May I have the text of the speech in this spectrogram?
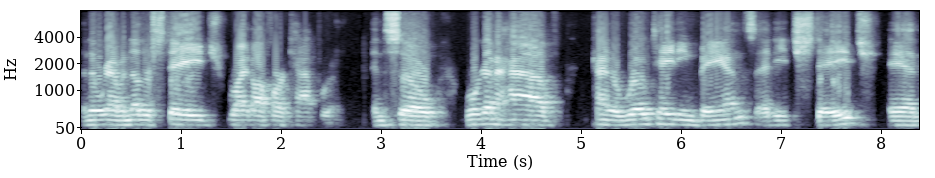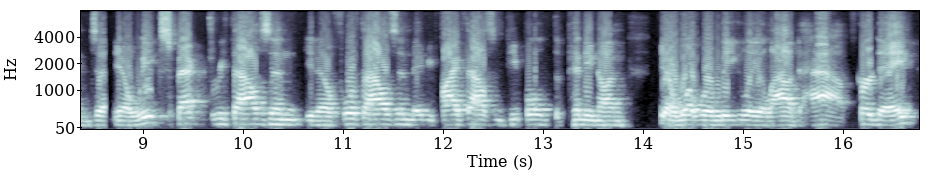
And then we're going to have another stage right off our tap room. And so we're going to have kind of rotating bands at each stage. And, uh, you know, we expect 3,000, you know, 4,000, maybe 5,000 people, depending on, you know, what we're legally allowed to have per day.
